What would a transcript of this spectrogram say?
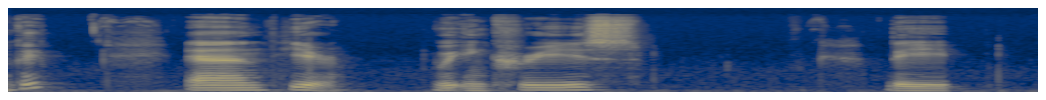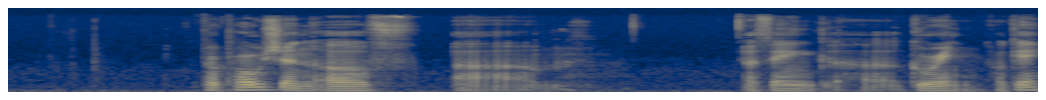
Okay? And here we increase the proportion of um, I think uh, green okay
